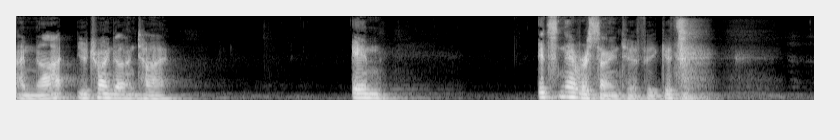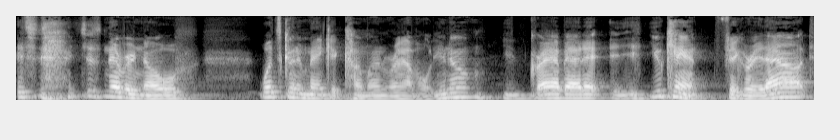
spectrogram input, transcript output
a knot you're trying to untie? And it's never scientific. It's, it's just never know what's going to make it come unraveled. You know, you grab at it, you can't figure it out.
